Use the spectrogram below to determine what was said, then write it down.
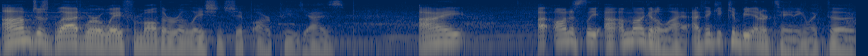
I'm just glad we're away from all the relationship RP guys. I, I honestly, I, I'm not gonna lie. I think it can be entertaining. Like the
